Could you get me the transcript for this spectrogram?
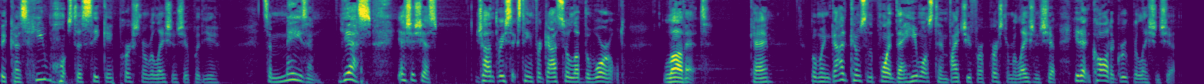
because He wants to seek a personal relationship with you. It's amazing. Yes, yes, yes, yes. John 3:16 for God so loved the world. Love it. Okay? But when God comes to the point that He wants to invite you for a personal relationship, He doesn't call it a group relationship.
